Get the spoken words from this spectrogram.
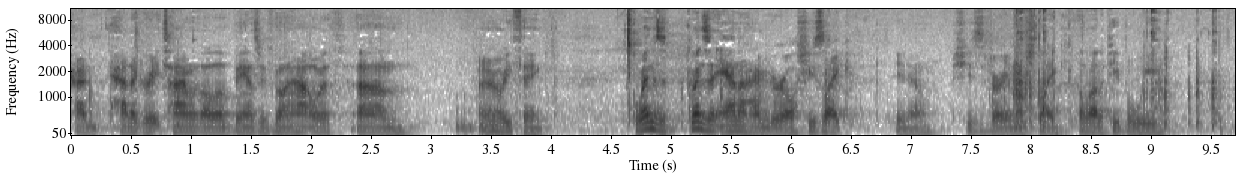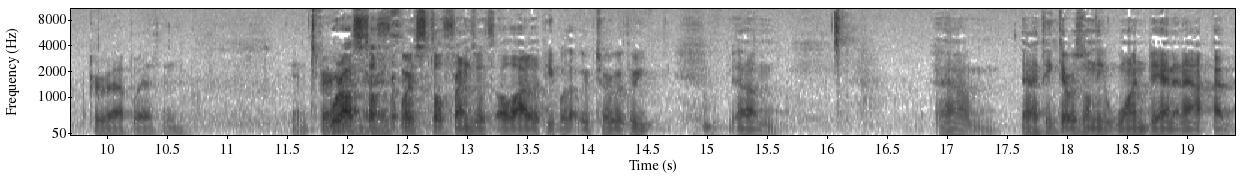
had had a great time with all the bands we've gone out with. Um, I don't know what you think. Gwen's Gwen's an Anaheim girl. She's like, you know, she's very much like a lot of people we grew up with, and, and it's very we're all still fr- we're still friends with a lot of the people that we've toured with. We, um, um, and I think there was only one band, and I, I'm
